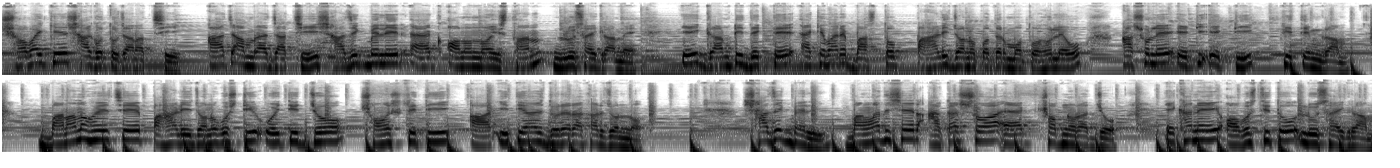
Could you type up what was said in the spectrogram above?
সবাইকে স্বাগত জানাচ্ছি। আজ আমরা যাচ্ছি সাজেক ভ্যালির এক অনন্য স্থান, লুসাই গ্রামে। এই গ্রামটি দেখতে একেবারে বাস্তব পাহাড়ি জনপদের মতো হলেও আসলে এটি একটি কৃত্রিম গ্রাম। বানানো হয়েছে পাহাড়ি জনগোষ্ঠীর ঐতিহ্য, সংস্কৃতি আর ইতিহাস ধরে রাখার জন্য। সাজেক ভ্যালি বাংলাদেশের আকাশ ছোঁয়া এক স্বপ্নরাজ্য। এখানেই অবস্থিত লুসাই গ্রাম।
